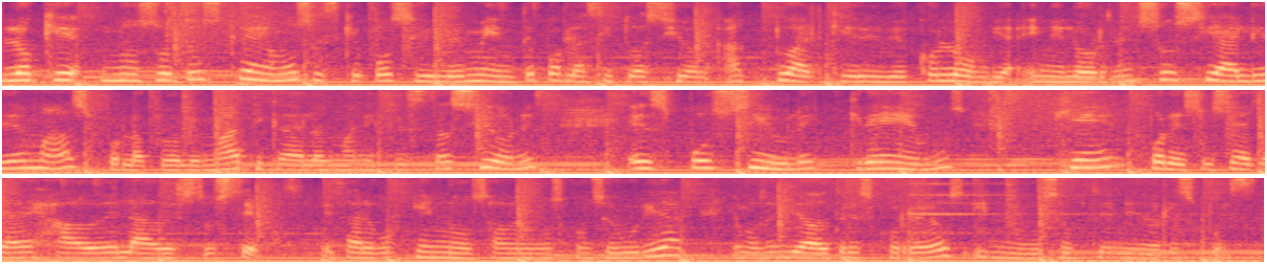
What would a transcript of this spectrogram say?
Lo que nosotros creemos es que posiblemente por la situación actual que vive Colombia en el orden social y demás, por la problemática de las manifestaciones, es posible, creemos, que por eso se haya dejado de lado estos temas. Es algo que no sabemos con seguridad. Hemos enviado tres correos y no hemos obtenido respuesta.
